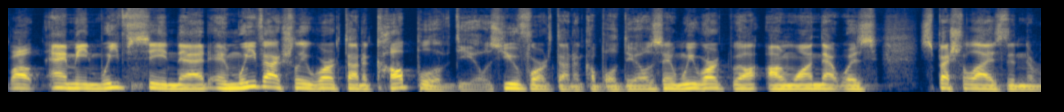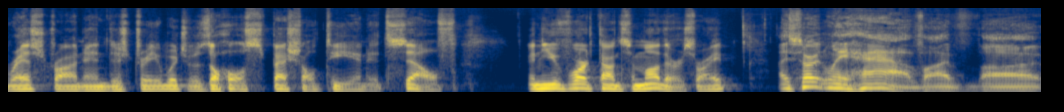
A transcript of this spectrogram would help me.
Well, I mean, we've seen that, and we've actually worked on a couple of deals. You've worked on a couple of deals, and we worked on one that was specialized in the restaurant industry, which was a whole specialty in itself. And you've worked on some others, right? I certainly have. I've uh,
